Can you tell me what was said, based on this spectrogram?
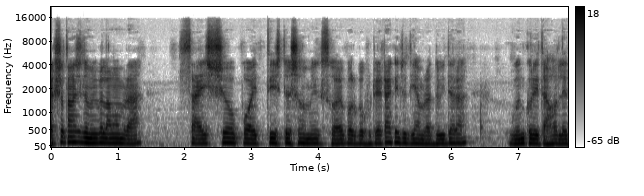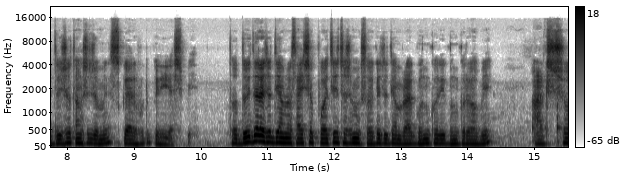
এক শতাংশ জমি পেলাম আমরা চারশো পঁয়ত্রিশ দশমিক ছয় বর্গ ফুট। এটাকে যদি আমরা দুই দ্বারা গুণ করি, তাহলে দুই শতাংশ জমির স্কোয়ার ফুট বেরিয়ে আসবে। তো দুই দ্বারা যদি আমরা চারশো পঁয়ত্রিশ দশমিক ছয়কে যদি আমরা গুণ করি, গুণ করে হবে আটশো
